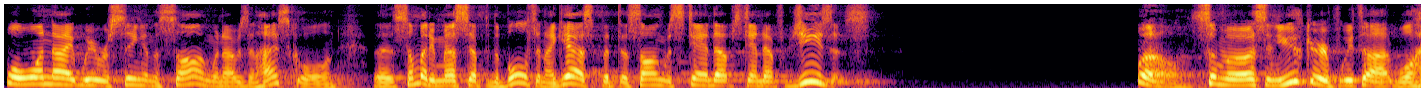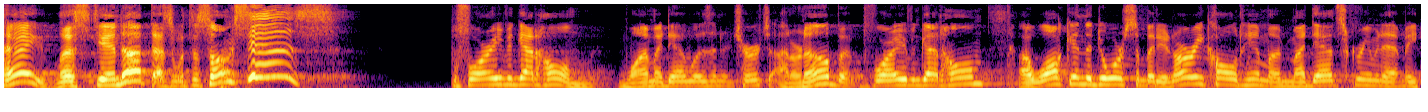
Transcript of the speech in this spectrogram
Well, one night we were singing the song when I was in high school, and uh, somebody messed up in the bulletin, I guess, but the song was Stand Up, Stand Up for Jesus. Well, some of us in youth group, we thought, well, hey, let's stand up. That's what the song says. Before I even got home, why my dad wasn't at church, I don't know, but before I even got home, I walk in the door, somebody had already called him, and my dad screaming at me,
